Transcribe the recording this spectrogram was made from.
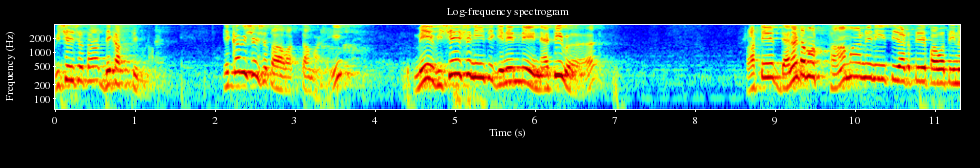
විශේෂතා දෙකක් තිබුණා. එක විශේෂතාවක් තමයි මේ විශේෂ නීති ගෙනෙන්නේ නැතිව රටේ දැනටමත් සාමාන්‍ය නීති යටතේ පවතින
